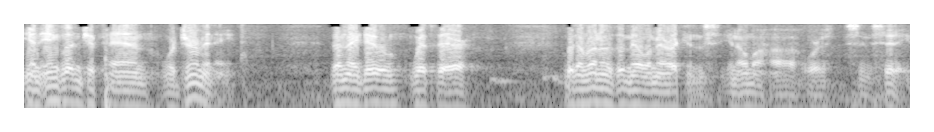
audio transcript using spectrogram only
in England, Japan, or Germany than they do with their with the run-of-the-mill Americans in Omaha or Sioux City.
